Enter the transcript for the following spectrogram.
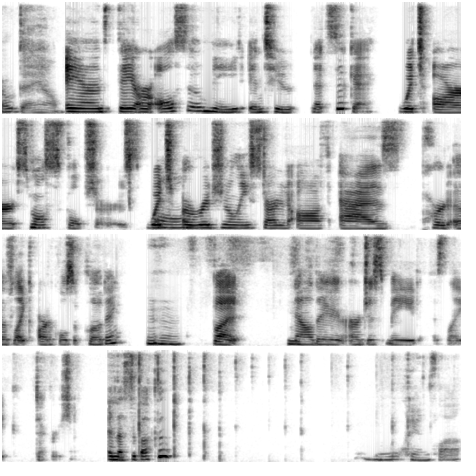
Oh, damn. And they are also made into netsuke, which are small sculptures, which Aw. originally started off as part of like articles of clothing, Mm-hmm. but now they are just made as like decoration. And that's the Baku. Hand clap.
